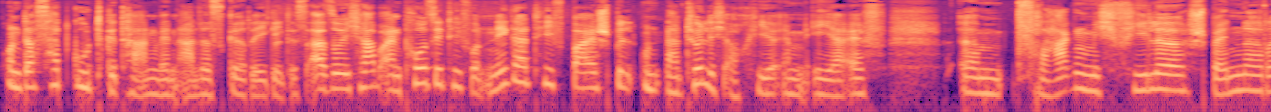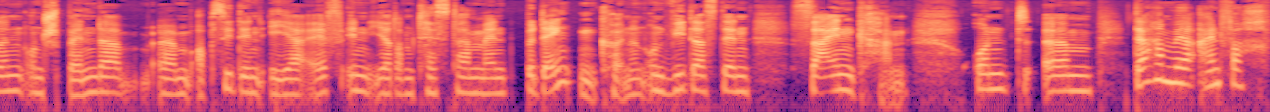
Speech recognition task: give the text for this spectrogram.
Und das hat gut getan, wenn alles geregelt ist. Also ich habe ein Positiv- und Negativbeispiel und natürlich auch hier im ERF ähm, fragen mich viele Spenderinnen und Spender, ähm, ob sie den ERF in ihrem Testament bedenken können und wie das denn sein kann. Und ähm, da haben wir einfach,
